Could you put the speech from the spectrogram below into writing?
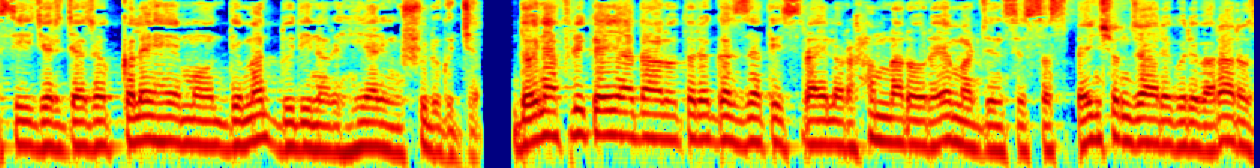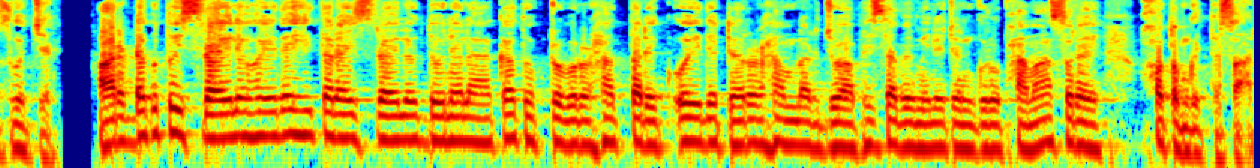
সিজের যাজক কলে হে মদ্দিমাত দুদিনের হিয়ারিং শুরু গজ্জে দক্ষিণ আফ্রিকায় আদালতের গজ্জাত ইসরায়েলের হামলার ওরে এমার্জেন্সি সাসপেনশন জারি আরজ গজ্জে আর ইসরায়েলে হয়ে দেয় তারা ইসরায়েলের দৈন এলাকাত অক্টোবরের সাত তারিখ ওই দে টেরর হামলার জবাব হিসাবে মিলিটেন্ট গ্রুপ হামাসরে খতম করতে সার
